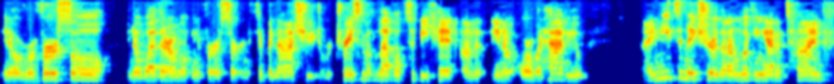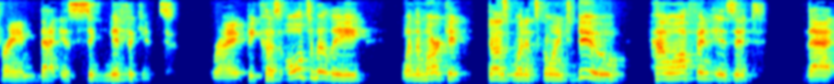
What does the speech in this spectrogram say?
you know, reversal, you know, whether I'm looking for a certain Fibonacci retracement level to be hit on, you know, or what have you, I need to make sure that I'm looking at a time frame that is significant, right? Because ultimately, when the market does what it's going to do, how often is it that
